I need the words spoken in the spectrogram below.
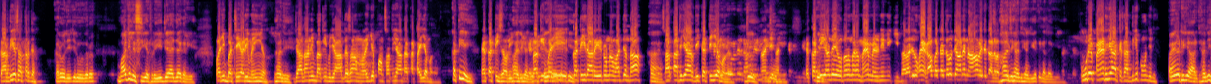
ਕਰ ਦਈਏ 70 ਚ। ਕਰੋ ਜੀ ਜਰੂਰ ਕਰੋ। ਮੱਝ ਲਿੱਸੀ ਹੈ ਥੋੜੀ ਜਿਹੀ ਜਾਇਜ਼ਾ ਕਰੀਏ। ਭਾਜੀ ਬੱਚੇ ਵਾਲੀ ਮਹੀਂ ਆ। ਹਾਂਜੀ। ਜ਼ਿਆਦਾ ਨਹੀਂ ਬਾਕੀ ਬਾਜ਼ਾਰ ਦੇ ਹਿਸਾਬ ਨਾਲ ਆਈਏ 5-7000 ਦਾ ਕੱਟਾ ਹੀ ਆ ਮਗਰ। ਕੱਟੀ ਹੈ ਜੀ ਇਹ ਕੱਟੀ ਸੌਰੀ ਹਾਂਜੀ, ਹਾਂਜੀ। ਬਾਕੀ ਭਾਜੀ ਕੱਟੀ। ਦਾ ਰੇਟ ਉਹਨਾਂ ਵੱਧ ਜਾਂਦਾ। ਹਾਂ। 7-8000 ਦੀ ਕੱਟੀ ਆ ਮਗਰ। ਜੀ ਹਾਂਜੀ ਹਾਂਜੀ। ਤੇ ਕੱਟੀ ਜਾਂਦੇ ਉਦੋਂ ਮੈਂ ਕਿਹਾ ਮੈਂ ਮਿਲਣੀ ਨਹੀਂ ਕੀ ਫਾਇਦਾ? ਜਦੋਂ ਹੈਗਾ ਬੱਚਾ ਚਲੋ ਜਾਂ ਤੇ ਨਾ ਹੋਵੇ ਤੇ ਗੱਲ ਵੱਖਰੀ। ਹਾਂਜੀ ਹਾਂਜੀ ਹਾਂਜੀ ਇਹ ਤੇ ਗੱਲ ਹੈਗੀ। ਪੂਰੇ 65000 ਚ ਕਰ ਦਈਏ ਪਹੁੰਚ ਜੀ 65000 ਚ ਹਾਂਜੀ।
